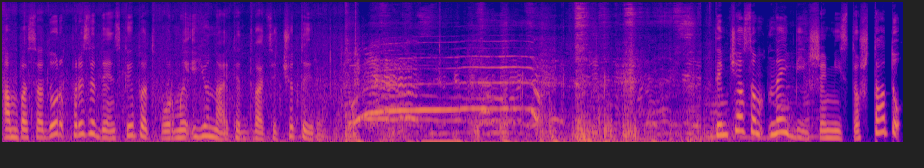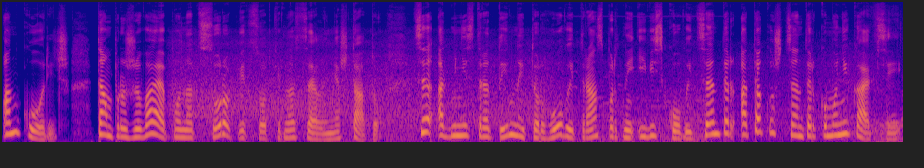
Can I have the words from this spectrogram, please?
амбасадор президентської платформи Юнайтед 24 Тим часом найбільше місто штату Анкорідж. Там проживає понад 40% населення штату. Це адміністративний, торговий, транспортний і військовий центр, а також центр комунікації.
